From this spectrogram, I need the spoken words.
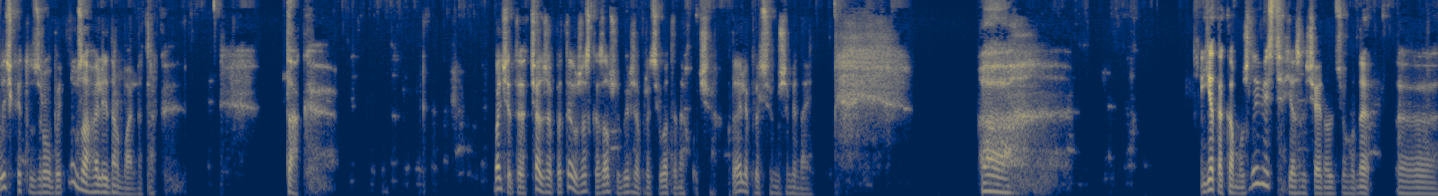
Таблички тут зробить. Ну, взагалі нормально так. Так. Бачите, чат GPT вже сказав, що більше працювати не хоче. Далі працюємо Gemini. А, Є така можливість, я, звичайно, до цього не е,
